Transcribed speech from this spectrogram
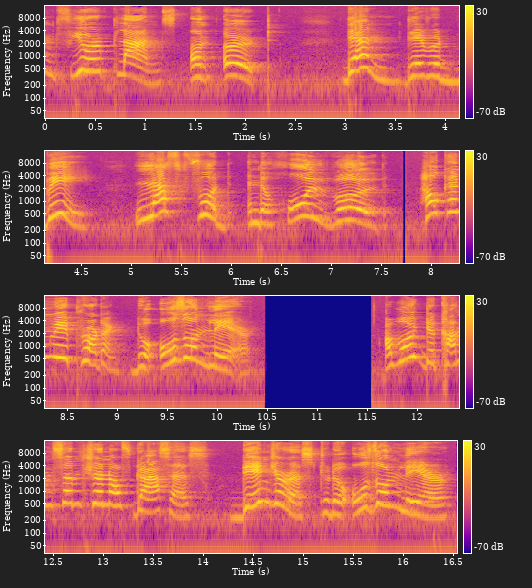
and fewer plants on Earth. Then there would be less food in the whole world. How can we protect the ozone layer? Avoid the consumption of gases dangerous to the ozone layer.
